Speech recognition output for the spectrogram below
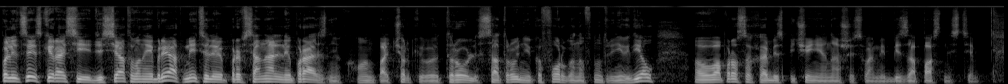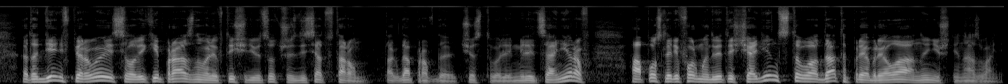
Полицейские России 10 ноября отметили профессиональный праздник. Он подчеркивает роль сотрудников органов внутренних дел в вопросах обеспечения нашей с вами безопасности. Этот день впервые силовики праздновали в 1962 Тогда, правда, чествовали милиционеров, а после реформы 2011 дата приобрела нынешнее название.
